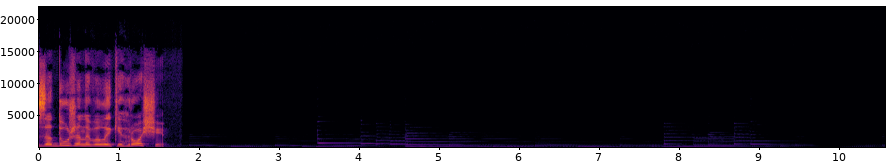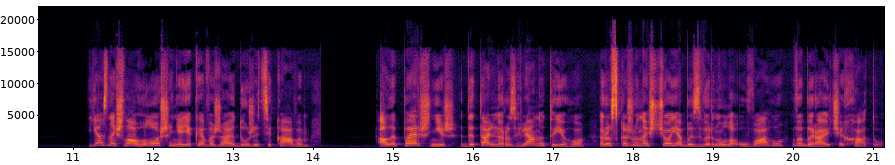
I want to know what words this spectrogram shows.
за дуже невеликі гроші? Я знайшла оголошення, яке вважаю дуже цікавим. Але перш ніж детально розглянути його, розкажу на що я би звернула увагу, вибираючи хату.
